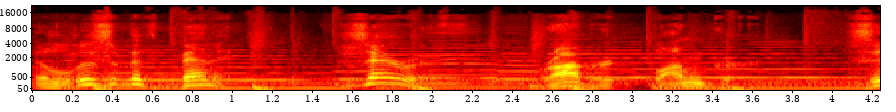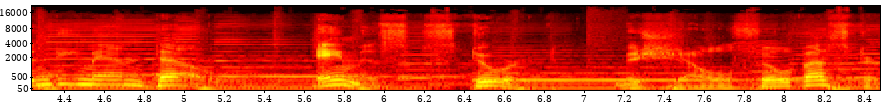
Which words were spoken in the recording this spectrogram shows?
Elizabeth Bennett, Zareth, Robert Blomker, Cindy Mandel, Amos Stewart, Michelle Sylvester,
